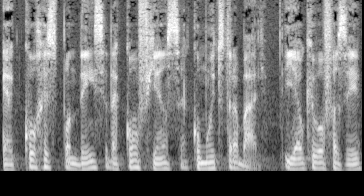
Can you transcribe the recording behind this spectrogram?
é correspondência da confiança com muito trabalho. E é o que eu vou fazer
